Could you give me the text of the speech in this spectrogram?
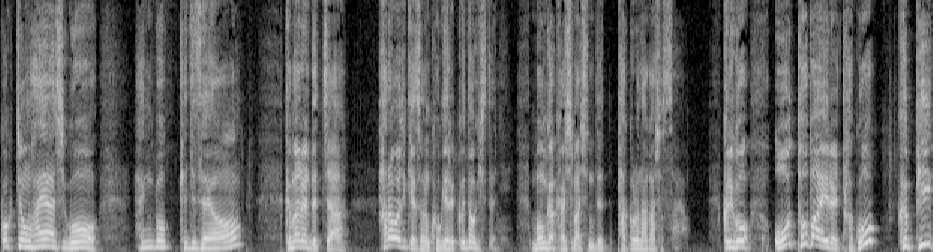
꼭 좀 화해하시고 행복해지세요. 그 말을 듣자 할아버지께서는 고개를 끄덕이시더니 뭔가 결심하신 듯 밖으로 나가셨어요. 그리고 오토바이를 타고 급히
